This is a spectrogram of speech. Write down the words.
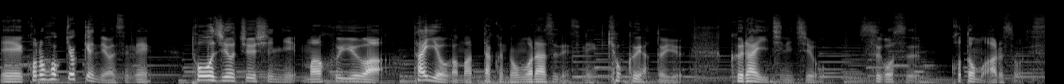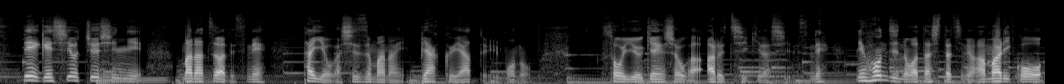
えー、この北極圏ではですね冬至を中心に真冬は太陽が全く昇らずですね極夜という暗い一日を過ごすこともあるそうです。で夏至を中心に真夏はですね太陽が沈まない白夜というものそういう現象がある地域らしいですね。日本人の私たちにはあまりこ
